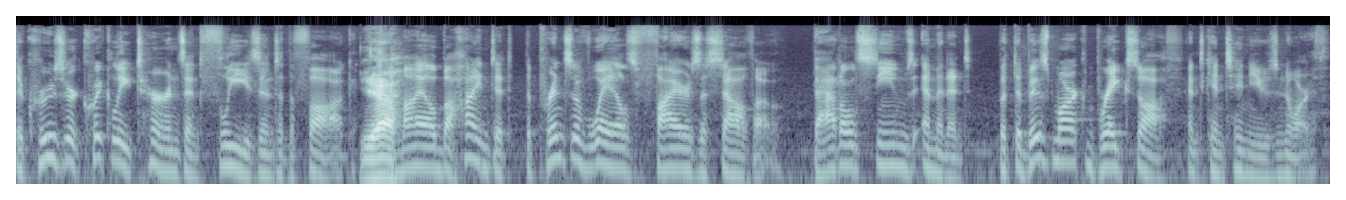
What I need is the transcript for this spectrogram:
The cruiser quickly turns and flees into the fog. Yeah. A mile behind it, the Prince of Wales fires a salvo. Battle seems imminent, but the Bismarck breaks off and continues north.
